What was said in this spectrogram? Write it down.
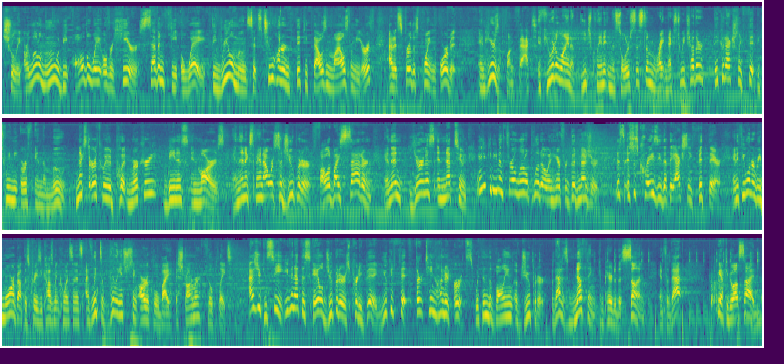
Actually, our little moon would be all the way over here, seven feet away. The real moon sits 250,000 miles from the Earth at its furthest point in orbit. And here's a fun fact. If you were to line up each planet in the solar system right next to each other, they could actually fit between the Earth and the moon. Next to Earth, we would put Mercury, Venus, and Mars, and then expand outwards to Jupiter, followed by Saturn, and then Uranus and Neptune. And you could even throw little Pluto in here for good measure. This, it's just crazy that they actually fit there. And if you want to read more about this crazy cosmic coincidence, I've linked a really interesting article by astronomer Phil Plait. As you can see, even at this scale, Jupiter is pretty big. You could fit 1,300 Earths within the volume of Jupiter, but that is nothing compared to the Sun. And for that, we have to go outside.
